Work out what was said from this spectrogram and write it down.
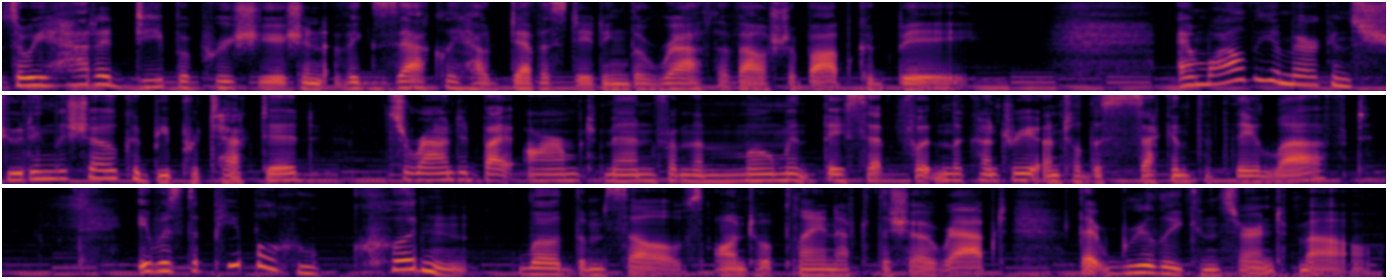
So he had a deep appreciation of exactly how devastating the wrath of al Shabaab could be. And while the Americans shooting the show could be protected, surrounded by armed men from the moment they set foot in the country until the second that they left. It was the people who couldn't load themselves onto a plane after the show wrapped that really concerned Mo.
